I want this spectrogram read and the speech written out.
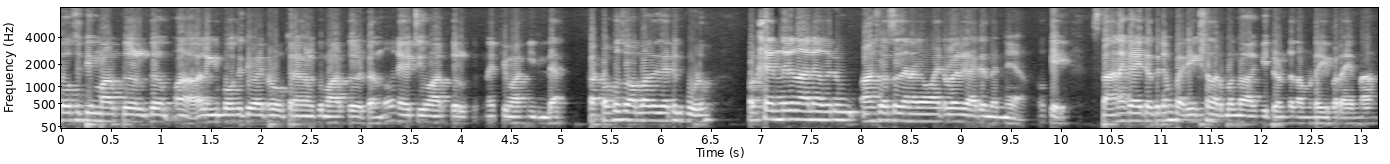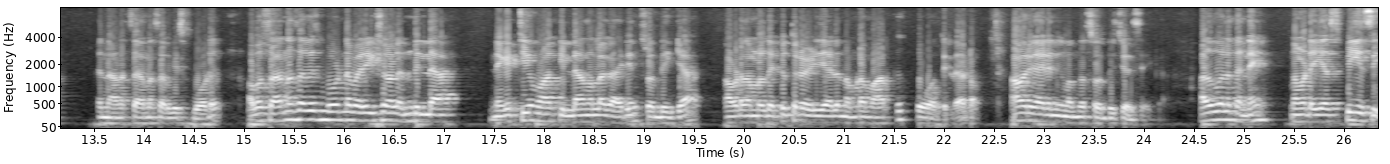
പോസിറ്റീവ് മാർക്കുകൾക്ക് അല്ലെങ്കിൽ പോസിറ്റീവ് ആയിട്ടുള്ള ഉത്തരങ്ങൾക്ക് മാർക്ക് കിട്ടുന്നു നെഗറ്റീവ് മാർക്കുകൾക്ക് നെഗറ്റീവ് മാർക്ക് ഇല്ല. കട്ട് ഓഫ് സ്വാഭാവികമായിട്ടും കൂടും. പക്ഷെ എന്നിരുന്നാലും അതൊരു ആശ്വാസജനകമായിട്ടുള്ള ഒരു കാര്യം തന്നെയാണ്. ഓക്കെ സ്ഥാനക്കയറ്റത്തിനും പരീക്ഷ നിർബന്ധമാക്കിയിട്ടുണ്ട് നമ്മുടെ ഈ പറയുന്ന എന്താണ് സഹകരണ സർവീസ് ബോർഡ് അപ്പൊ സഹകരണ സർവീസ് ബോർഡിന്റെ പരീക്ഷകൾ എന്തില്ല? നെഗറ്റീവ് മാർക്ക് ഇല്ല എന്നുള്ള കാര്യം ശ്രദ്ധിക്കുക അവിടെ നമ്മൾ തെറ്റുത്തരം എഴുതിയാലും നമ്മുടെ മാർക്ക് പോകത്തില്ല കേട്ടോ. ആ ഒരു കാര്യം നിങ്ങൾ ഒന്ന് ശ്രദ്ധിച്ചു വെച്ചേക്കുക അതുപോലെ തന്നെ നമ്മുടെ എസ് പി സി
